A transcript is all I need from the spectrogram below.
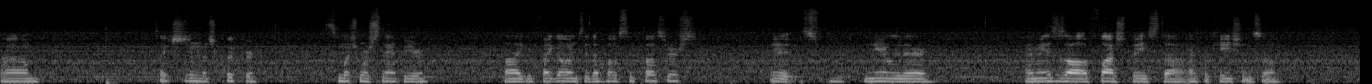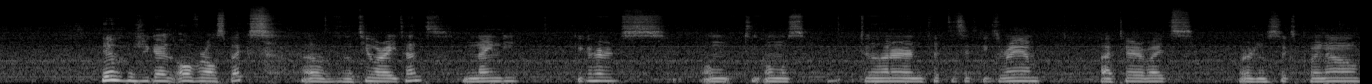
Um, it's actually much quicker. It's much more snappier. Like if I go into the hosting clusters, it's nearly there. I mean, this is all a flash-based uh, application, so yeah, there's you guys' overall specs of the two R810s, 90 gigahertz, almost 256 gigs RAM, 5 terabytes, version 6.0,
